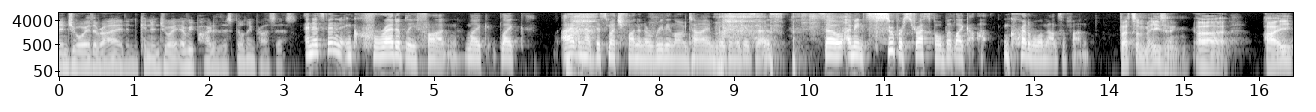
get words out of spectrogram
enjoy the ride and can enjoy every part of this building process. And it's been incredibly fun. Like like I haven't had this much fun in a really long time building a business. so I mean, super stressful, but like incredible amounts of fun. That's amazing. Uh, I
